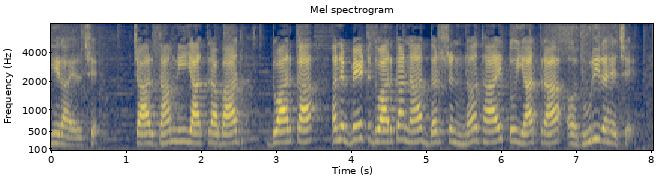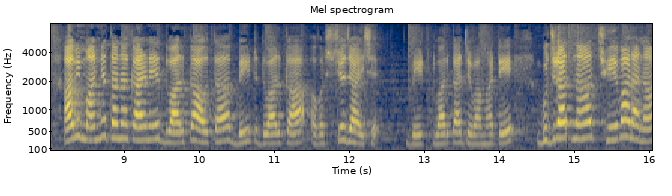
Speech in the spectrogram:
ઘેરાયેલ છે. ચાર ધામની યાત્રા બાદ દ્વારકા અને બેટ દ્વારકાના દર્શન ન થાય તો યાત્રા અધૂરી રહે છે. આવી માન્યતાના કારણે દ્વારકા આવતા બેટ દ્વારકા અવશ્ય જાય છે. બેટ દ્વારકા જવા માટે ગુજરાતના છેવાડાના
